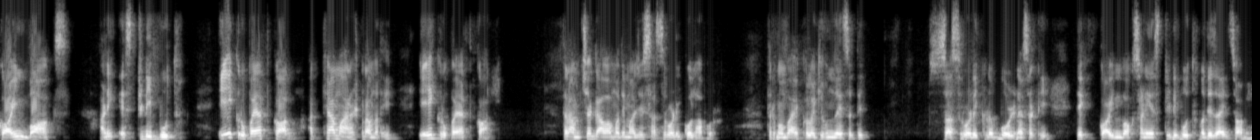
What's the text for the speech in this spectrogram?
कॉइन बॉक्स आणि एस टी डी बूथ एक रुपयात कॉल अख्ख्या महाराष्ट्रामध्ये एक रुपयात कॉल तर आमच्या गावामध्ये माझे सासरवाडी कोल्हापूर. तर मग बायकोला घेऊन जायचं ते सासरवाडीकडे बोलण्यासाठी. ते कॉईन बॉक्स आणि एस टी डी बूथमध्ये जायचो आम्ही.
